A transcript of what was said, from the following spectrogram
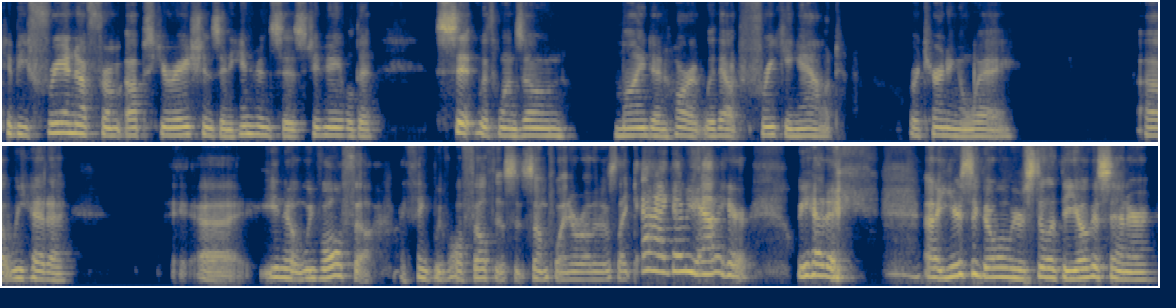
to be free enough from obscurations and hindrances to be able to sit with one's own mind and heart without freaking out or turning away. Uh, we had a uh, you know, we've all felt, I think we've all felt this at some point or other. It's like, ah, get me out of here. We had a, uh, years ago when we were still at the yoga center,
